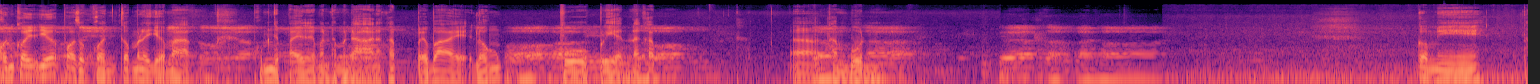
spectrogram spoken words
คนก็เยอะพอสมควรก็ไม่ได้เยอะมาก ผมจะไปในวันธรรมดานะครับ ไปไหว้หลวงปู่เปลี่ยนนะครับทำบุญก็มีท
